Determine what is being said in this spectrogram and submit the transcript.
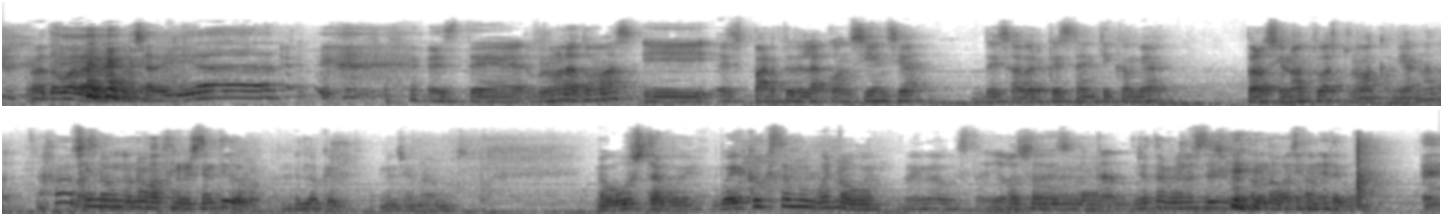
No toma la responsabilidad. Este, primero la tomas y es parte de la conciencia de saber que está en ti cambiar. Pero si no actúas, pues no va a cambiar nada. Ajá, sí, no, seguir. no va a tener sentido, güey. Es lo que mencionamos. Me gusta, güey. Güey, creo que está muy bueno, güey. A mí me gusta, yo lo sea, estoy disfrutando. Yo también lo estoy disfrutando bastante, güey.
